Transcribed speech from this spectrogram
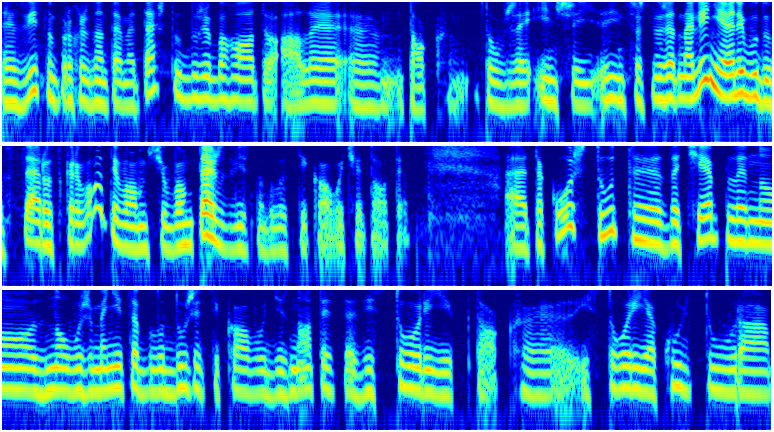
Е, Звісно, про хризантеми теж тут дуже багато, але е, так, то вже інший, інша сюжетна лінія. Я не буду все розкривати вам, щоб вам теж, звісно, було цікаво читати. Е, Також тут е, зачеплено знову ж мені це було дуже цікаво дізнатися з історії. Так, е, історія, культура.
